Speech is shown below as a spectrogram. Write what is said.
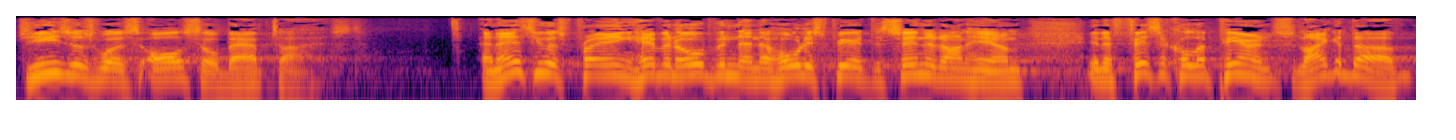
Jesus was also baptized. And as he was praying, heaven opened and the Holy Spirit descended on him in a physical appearance like a dove.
